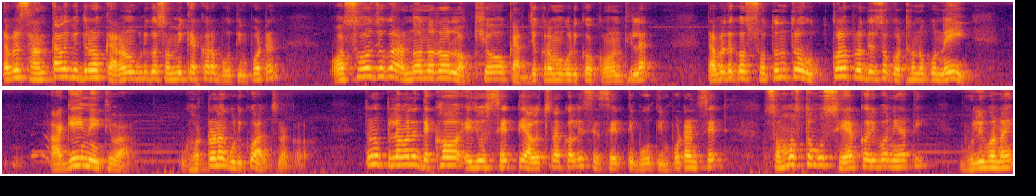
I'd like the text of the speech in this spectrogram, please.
ତାପରେ ସାନ୍ତାଳ ବିଦ୍ରୋହ କାରଣ ଗୁଡ଼ିକ ସମୀକ୍ଷା କର ବହୁତ ଇମ୍ପୋର୍ଟାଣ୍ଟ ଅସହଯୋଗ ଆନ୍ଦୋଳନର ଲକ୍ଷ୍ୟ ଓ କାର୍ଯ୍ୟକ୍ରମ ଗୁଡ଼ିକ କ'ଣ ଥିଲା? ତାପରେ ଦେଖ ସ୍ୱତନ୍ତ୍ର ଉତ୍କଳ ପ୍ରଦେଶ ଗଠନକୁ ନେଇ ଆଗେଇ ନେଇଥିବା ଘଟଣା ଗୁଡ଼ିକୁ ଆଲୋଚନା କର। ତେଣୁ ପିଲାମାନେ ଦେଖ ଏଇ ଯେଉଁ ସେଟ୍ଟି ଆଲୋଚନା କଲି ସେ ସେଟ୍ଟି ବହୁତ ଇମ୍ପୋର୍ଟାଣ୍ଟ ସେଟ୍। ସମସ୍ତଙ୍କୁ ସେୟାର କରିବ ନିହାତି ଭୁଲିବ ନାହିଁ।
